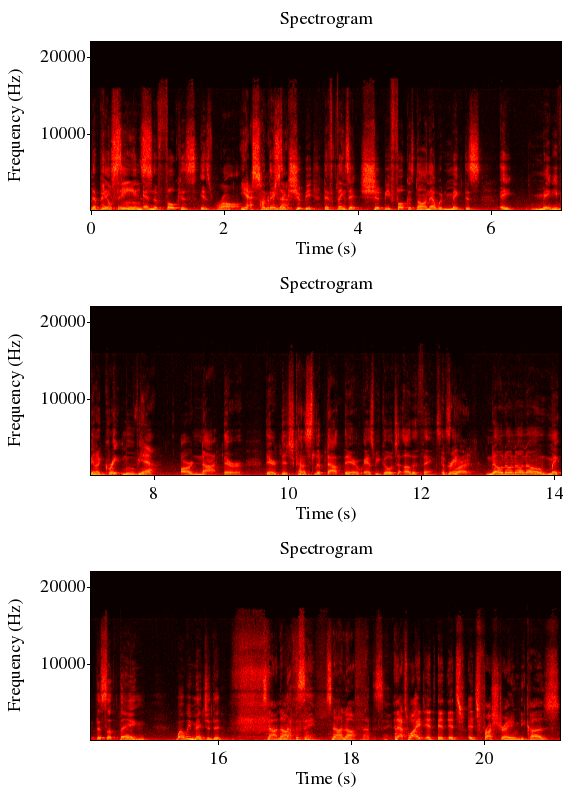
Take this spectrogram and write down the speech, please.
the, the you know, pacing scenes. and the focus is wrong. Yes, the things 100%. that should be the things that should be focused on that would make this a maybe even a great movie. Yeah. are not. They're they're, they're just kind of slipped out there as we go to other things. It's Agreed. like, Right. No, no, no, no. Make this a thing. Well, we mentioned it. It's not enough. Not the same. It's not enough. Not the same. And that's why it, it, it's it's frustrating because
